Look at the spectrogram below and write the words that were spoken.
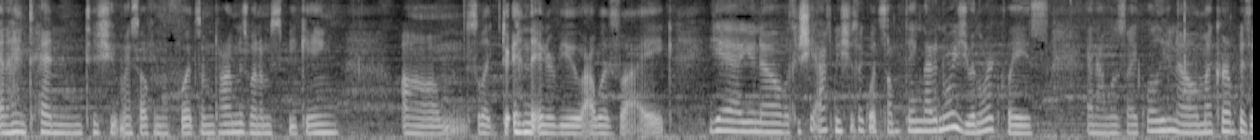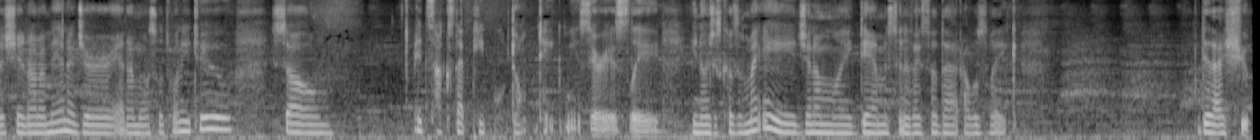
and i tend to shoot myself in the foot sometimes when i'm speaking. Um so like in the interview i was like yeah you know because she asked me she's like what's something that annoys you in the workplace? And i was like well you know my current position i'm a manager and i'm also 22 so it sucks that people don't take me seriously, you know, just because of my age. And I'm like, damn, as soon as I said that, I was like, did I shoot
